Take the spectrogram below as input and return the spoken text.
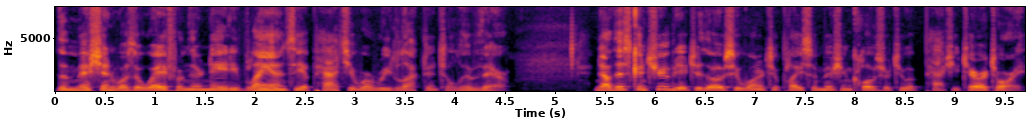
the mission was away from their native lands, the Apache were reluctant to live there. Now, this contributed to those who wanted to place a mission closer to Apache territory.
